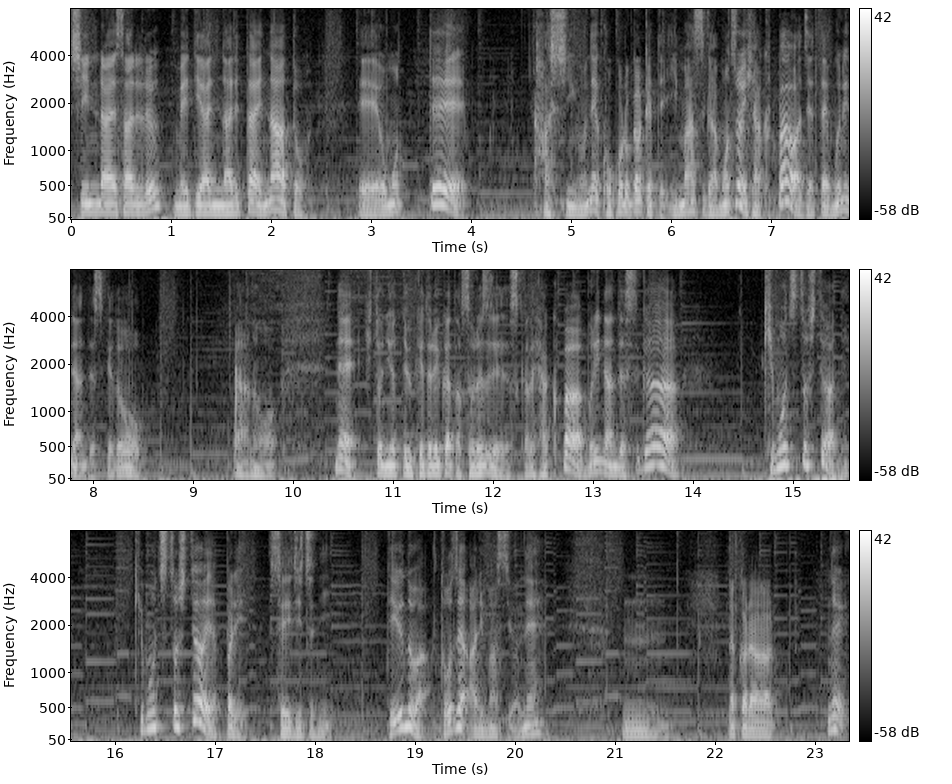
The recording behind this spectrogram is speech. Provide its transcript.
信頼されるメディアになりたいなと思って発信をね心がけていますがもちろん100%は絶対無理なんですけどあのね人によって受け取り方それぞれですから100%は無理なんですが気持ちとしてはね気持ちとしてはやっぱり誠実にっていうのは当然ありますよね。うん、だからね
